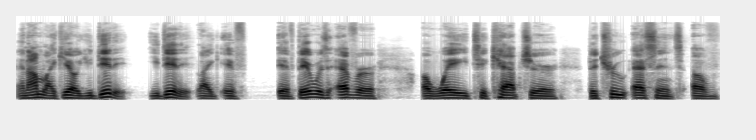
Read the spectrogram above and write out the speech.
and I'm like, yo, you did it. You did it. Like if if there was ever a way to capture the true essence of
